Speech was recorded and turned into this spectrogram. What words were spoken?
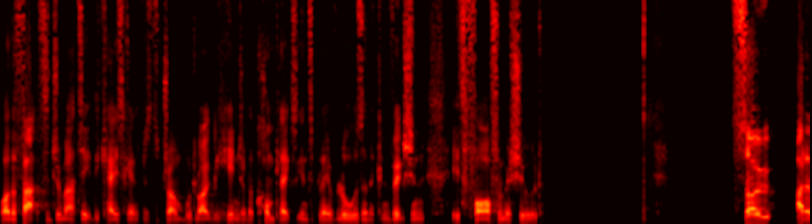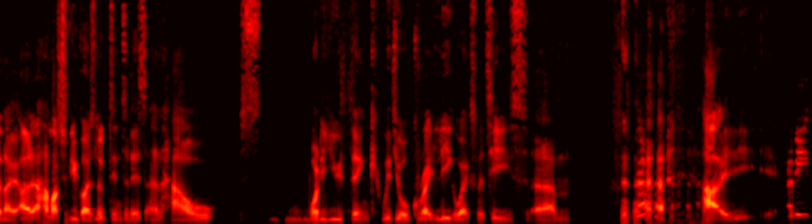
While the facts are dramatic, the case against Mr. Trump would likely hinge on a complex interplay of laws, and a conviction is far from assured. So, I don't know. How much have you guys looked into this and how what do you think with your great legal expertise? Um, how, I mean,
